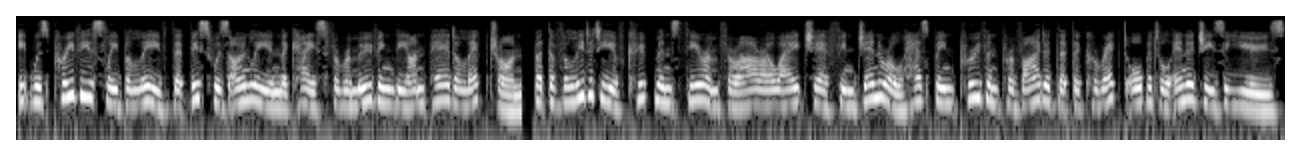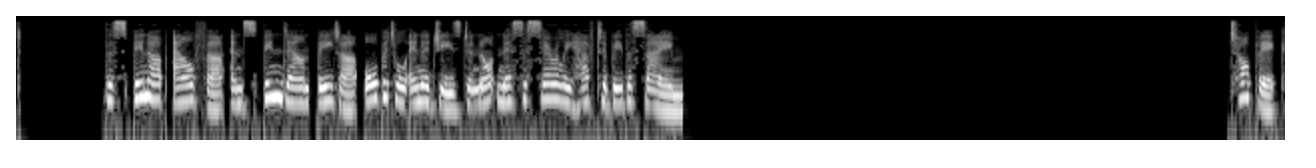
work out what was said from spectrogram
It was previously believed that this was only in the case for removing the unpaired electron, but the validity of Koopman's theorem for ROHF in general has been proven provided that the correct orbital energies are used. The spin-up alpha and spin-down beta orbital energies do not necessarily have to be the same. Topic:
